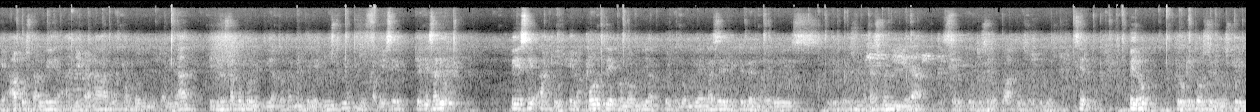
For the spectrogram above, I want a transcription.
eh, apostarle a llegar a la neutralidad, en eso está comprometida totalmente la industria, nos parece que es necesario, pese a que el aporte de Colombia, de Colombia en gases de efecto invernadero es, es una casi una nimiedad, 0.04, 0.2, pero creo que todos tenemos que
